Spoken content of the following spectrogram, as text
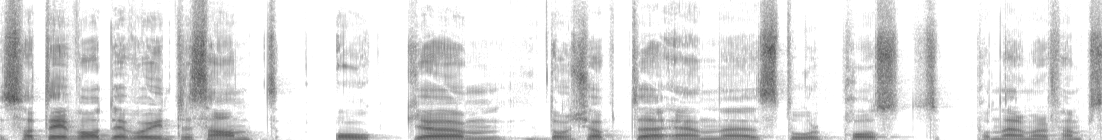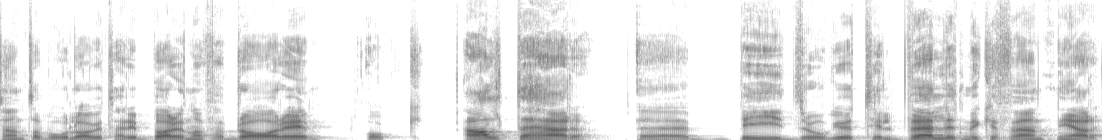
Så det var, det var intressant och um, de köpte en stor post på närmare 5% av bolaget här i början av februari och allt det här bidrog ju till väldigt mycket förväntningar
